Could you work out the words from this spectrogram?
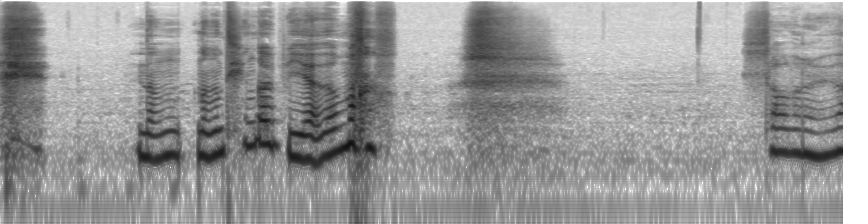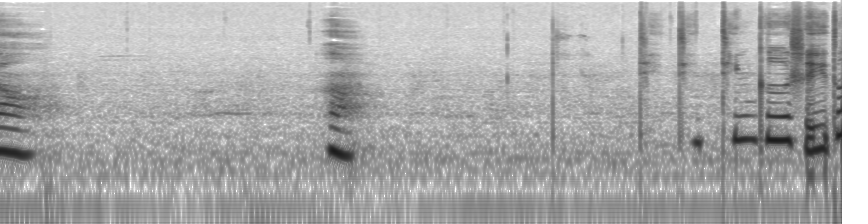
能能听个别的吗？稍等一下。嗯。听个谁的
